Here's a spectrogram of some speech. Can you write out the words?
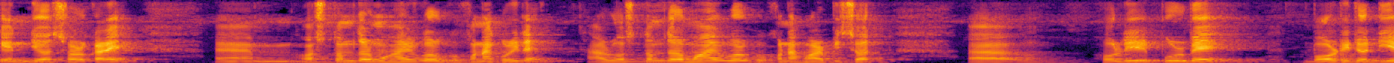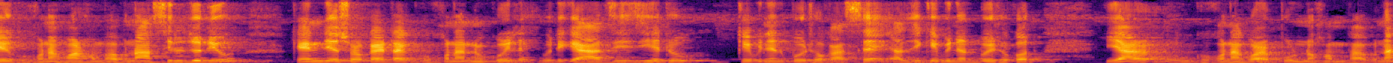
কেন্দ্ৰীয় চৰকাৰে অষ্টম দৰমহা আয়োগৰ ঘোষণা কৰিলে। আৰু অষ্টম দৰমহা আয়োগৰ ঘোষণা হোৱাৰ পিছত হোলীৰ পূৰ্বে বৰ্ধিত দিয়ে ঘোষণা হোৱাৰ সম্ভাৱনা আছিল যদিও কেন্দ্ৰীয় চৰকাৰে তাক ঘোষণা নকৰিলে। গতিকে আজি যিহেতু কেবিনেট বৈঠক আছে আজি কেবিনেট বৈঠকত ইয়াৰ ঘোষণা কৰাৰ পূৰ্ণ সম্ভাৱনা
